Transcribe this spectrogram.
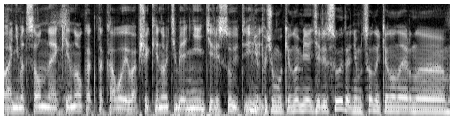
анимационное кино как таковое, вообще кино тебя не интересует? Или... Не, почему? Кино меня интересует, анимационное кино, наверное,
